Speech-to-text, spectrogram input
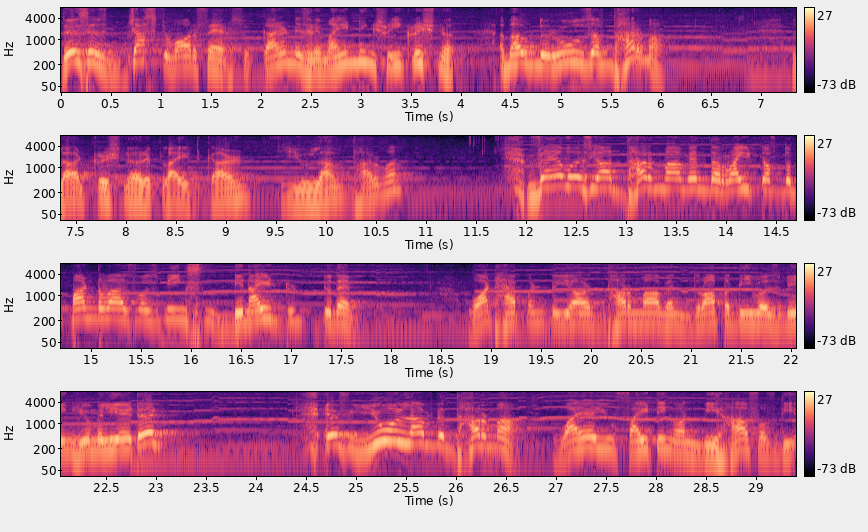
This is just warfare. So, Karan is reminding Sri Krishna about the rules of Dharma. Lord Krishna replied, Karan, you love Dharma? Where was your Dharma when the right of the Pandavas was being denied to, to them? What happened to your Dharma when Draupadi was being humiliated? If you loved Dharma, why are you fighting on behalf of the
